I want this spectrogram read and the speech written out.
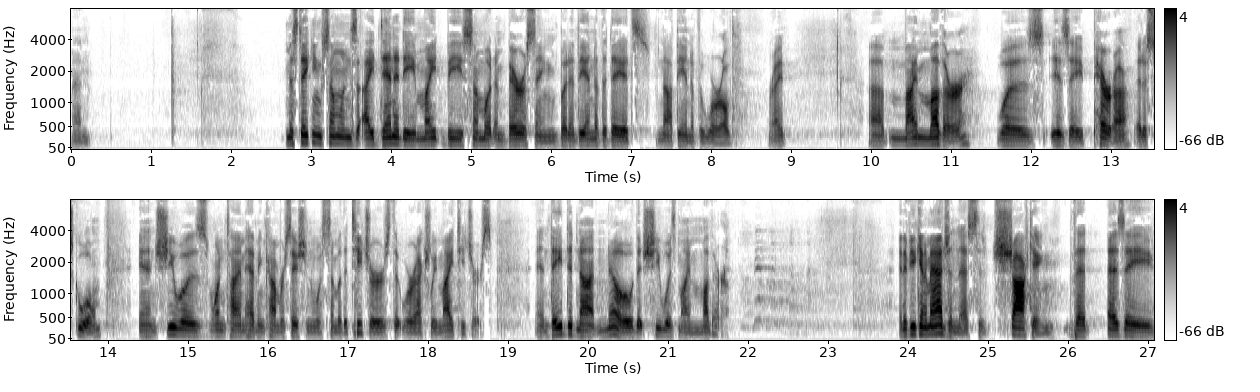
Amen. Mistaking someone's identity might be somewhat embarrassing, but at the end of the day, it's not the end of the world, right? Uh, my mother was is a para at a school, and she was one time having conversation with some of the teachers that were actually my teachers, and they did not know that she was my mother. and if you can imagine this, it's shocking that as a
